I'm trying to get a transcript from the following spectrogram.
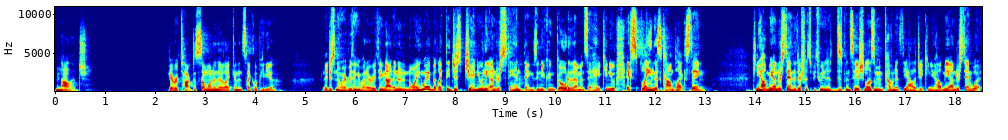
Knowledge. Have you ever talked to someone and they're like an encyclopedia? They just know everything about everything, not in an annoying way, but like they just genuinely understand things. And you can go to them and say, Hey, can you explain this complex thing? Can you help me understand the difference between dispensationalism and covenant theology? Can you help me understand what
